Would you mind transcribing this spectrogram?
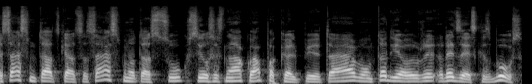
es esmu tāds, kāds es esmu, no tās cūku silas es nāku atpakaļ pie tēva, un tad jau redzēs, kas būs.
